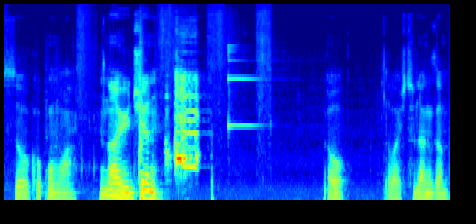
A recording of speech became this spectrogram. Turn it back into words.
So, gucken wir mal. Na, Hühnchen. Oh, da war ich zu langsam.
